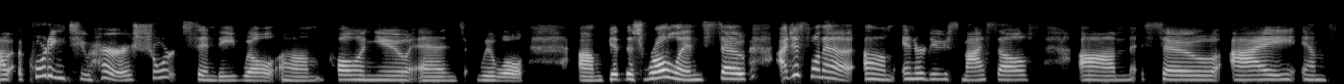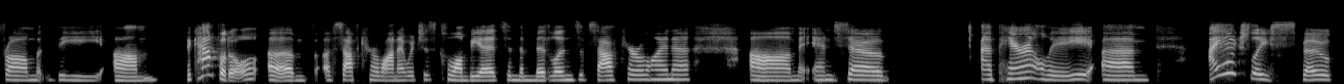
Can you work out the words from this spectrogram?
uh, according to her, short Cindy will um, call on you and we will um, get this rolling. So I just want to um, introduce myself. Um, so I am from the um, the capital of, of South Carolina, which is Columbia. It's in the Midlands of South Carolina. Um, and so apparently, um, I actually spoke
